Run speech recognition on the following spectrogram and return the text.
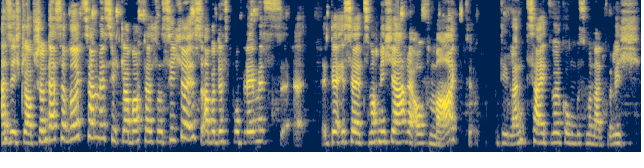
Also ich glaube schon, dass er wirksam ist. Ich glaube auch, dass er sicher ist. Aber das Problem ist, äh, der ist ja jetzt noch nicht Jahre auf dem Markt. Die Langzeitwirkung muss man natürlich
